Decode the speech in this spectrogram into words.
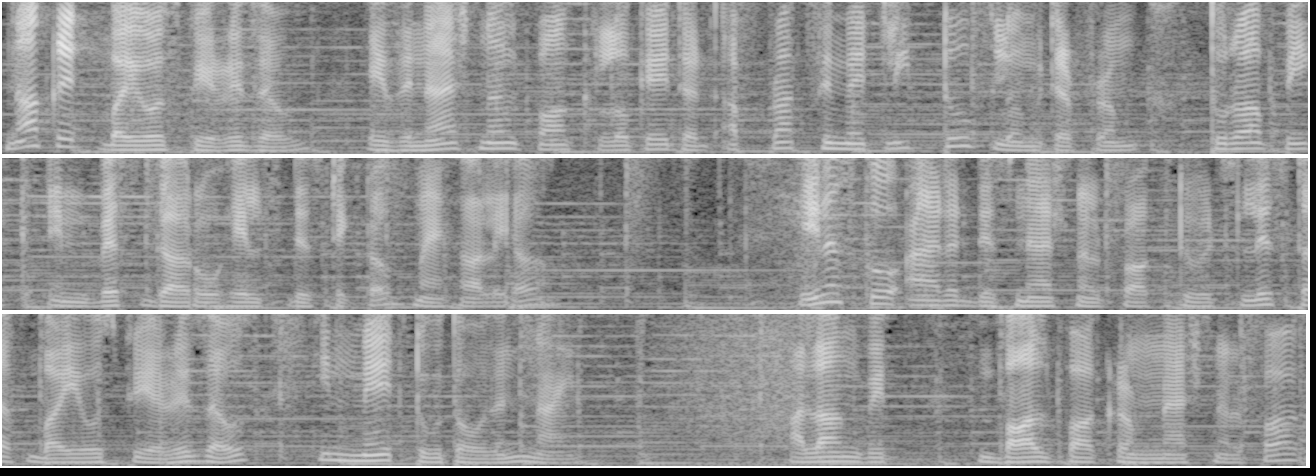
Nokrek Biosphere Reserve is a national park located approximately 2 km from Tura Peak in West Garo Hills district of Meghalaya. UNESCO added this national park to its list of biosphere reserves in May 2009. Along with Balpakram National Park,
